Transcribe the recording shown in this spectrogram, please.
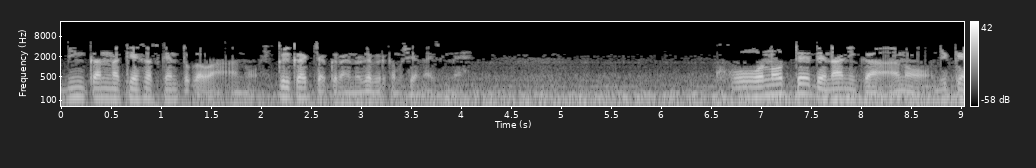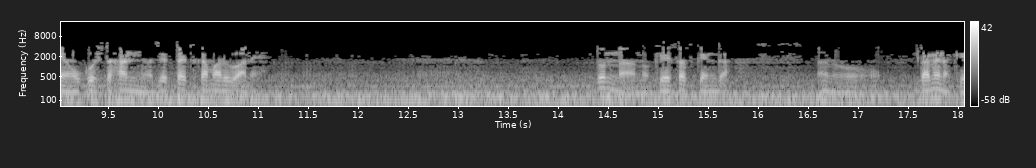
敏感な警察犬とかは、あの、ひっくり返っちゃうくらいのレベルかもしれないですね。この手で何か、あの、事件を起こした犯人は絶対捕まるわね。どんなあの警察犬が、あの、ダメな警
